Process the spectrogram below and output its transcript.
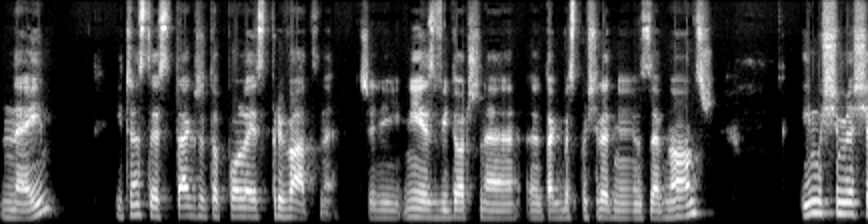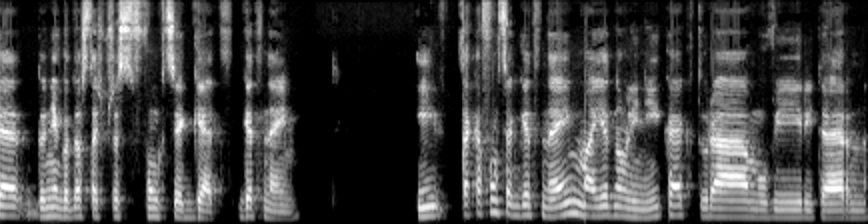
name i często jest tak, że to pole jest prywatne, czyli nie jest widoczne e, tak bezpośrednio z zewnątrz i musimy się do niego dostać przez funkcję get, get name. I taka funkcja getName ma jedną linijkę, która mówi return y,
